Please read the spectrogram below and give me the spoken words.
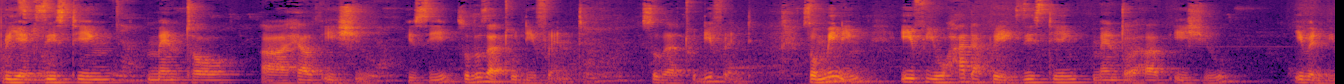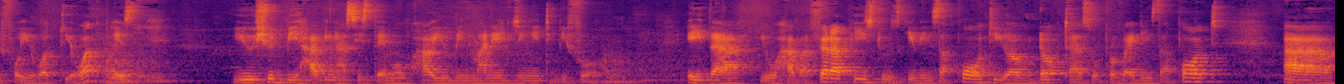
pre-existing Yeah. mental uh, health issue. Yeah. You see, so those are two different. Mhm. So they are two different. So meaning, if you had a pre-existing mental health issue, even before you got to your workplace, you should be having a system of how you've been managing it before. Either you have a therapist who's giving support, you have doctors who are providing support. Uh,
